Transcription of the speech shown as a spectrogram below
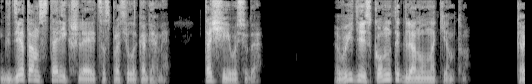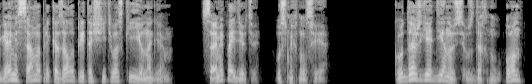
«Где там старик шляется?» — спросила Кагами. «Тащи его сюда». Выйдя из комнаты, глянул на Кенту. Кагами сама приказала притащить вас к ее ногам. «Сами пойдете?» — усмехнулся я. «Куда же я денусь?» — вздохнул он,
